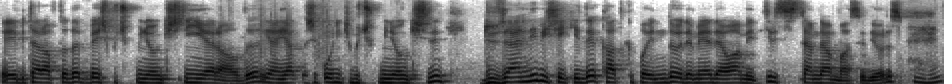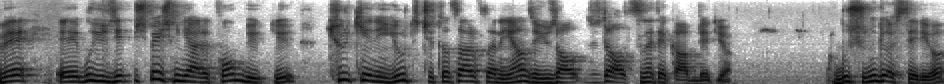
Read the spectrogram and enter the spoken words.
bir tarafta da 5,5 milyon kişinin yer aldığı yani yaklaşık 12,5 milyon kişinin düzenli bir şekilde katkı payını da ödemeye devam ettiği bir sistemden bahsediyoruz. Hı hı. Ve bu 175 milyarlık fon büyüklüğü Türkiye'nin yurt içi tasarruflarının yalnızca %6'sına tekabül ediyor. Bu şunu gösteriyor.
